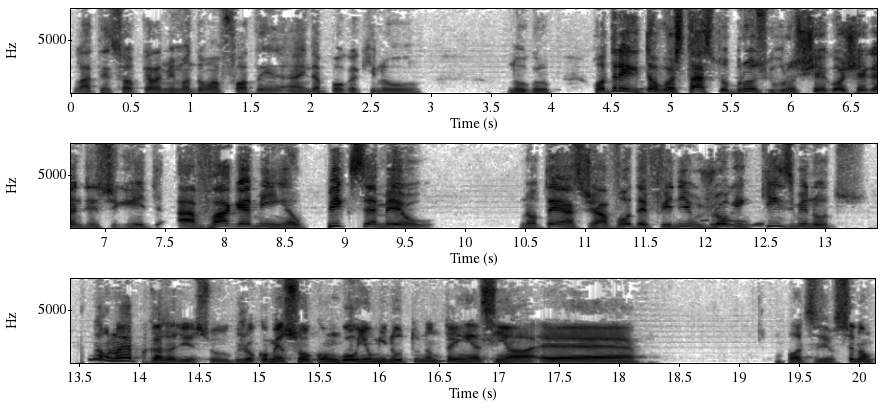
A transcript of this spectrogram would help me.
Lá tem sol porque ela me mandou uma foto ainda há pouco aqui no, no grupo. Rodrigo, então gostasse do Brusco? O Brusco chegou chegando e disse o seguinte: a vaga é minha, o Pix é meu. Não tem essa, já vou definir o jogo em 15 minutos. Não, não é por causa disso. O jogo começou com um gol em um minuto. Não tem assim, ó. É... Não pode dizer. Você não.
